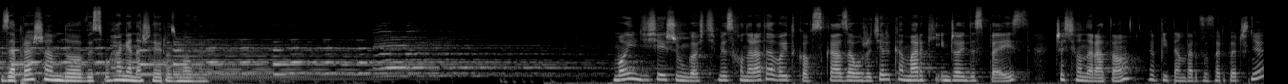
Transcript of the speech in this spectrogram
Zapraszam do wysłuchania naszej rozmowy. Moim dzisiejszym gościem jest Honorata Wojtkowska, założycielka marki Enjoy the Space. Cześć Honorato. Witam bardzo serdecznie.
